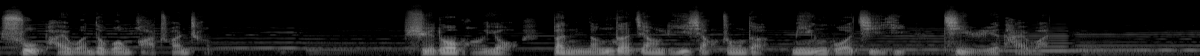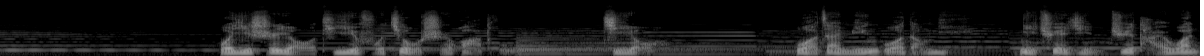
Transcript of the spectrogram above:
竖排文的文化传承。许多朋友本能地将理想中的民国记忆寄于台湾。我一师友提一幅旧时画图，即有“我在民国等你，你却隐居台湾”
